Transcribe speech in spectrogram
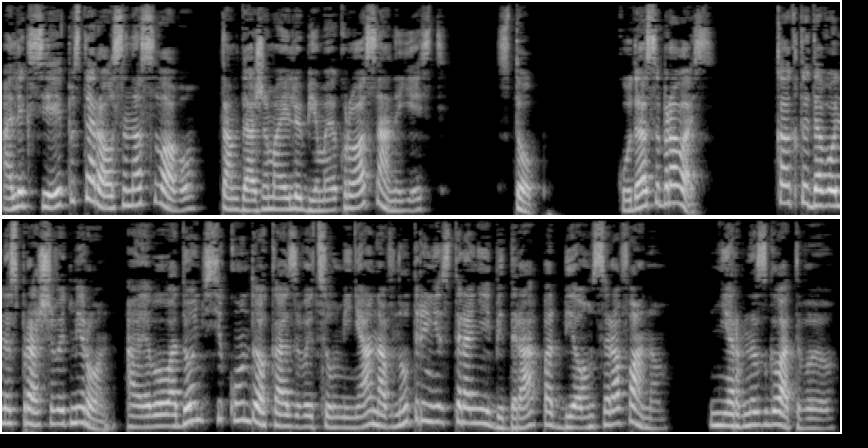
Алексей постарался на славу. Там даже мои любимые круассаны есть. Стоп. Куда собралась? Как-то довольно спрашивает Мирон, а его ладонь в секунду оказывается у меня на внутренней стороне бедра под белым сарафаном. Нервно сглатываю.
